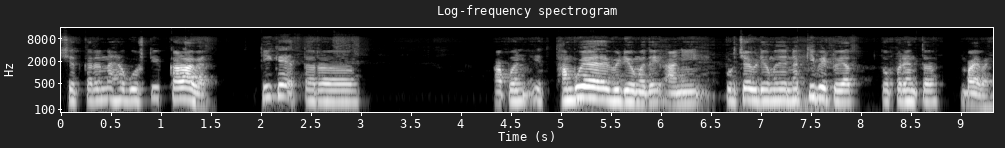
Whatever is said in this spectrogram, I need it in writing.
शेतकऱ्यांना ह्या गोष्टी कळाव्यात. ठीक आहे तर आपण थांबूया या व्हिडिओमध्ये आणि पुढच्या व्हिडिओमध्ये नक्की भेटूयात. तोपर्यंत बाय बाय.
